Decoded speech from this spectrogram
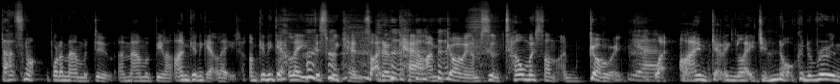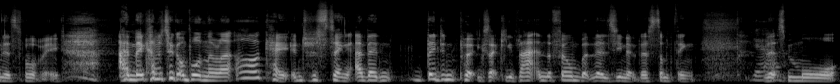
that's not what a man would do. A man would be like, I'm going to get laid. I'm going to get laid this weekend, so I don't care. I'm going. I'm just going to tell my son that I'm going. Yeah. Like, I'm getting laid. You're not going to ruin this for me. And they kind of took it on board and they were like, oh, okay, interesting. And then they didn't put exactly that in the film, but there's, you know, there's something Yeah. that's more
